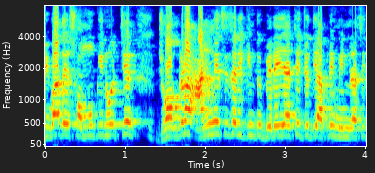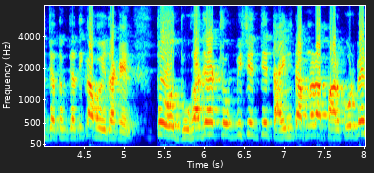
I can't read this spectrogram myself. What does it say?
বিবাদের সম্মুখীন হচ্ছেন। ঝগড়া আননেসেসারি কিন্তু বেড়ে যাচ্ছে যদি আপনি মীন রাশির জাতক জাতিকা হয়ে থাকেন। তো দু হাজার যে টাইমটা আপনারা পার করবেন,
